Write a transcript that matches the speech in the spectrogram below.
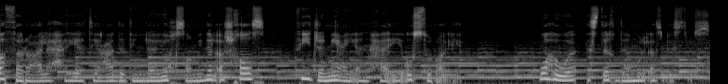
أثر على حياة عدد لا يحصى من الأشخاص في جميع أنحاء أستراليا وهو استخدام الأسبستوس.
